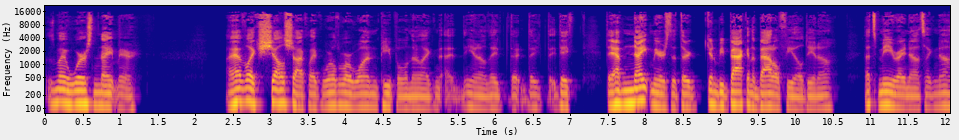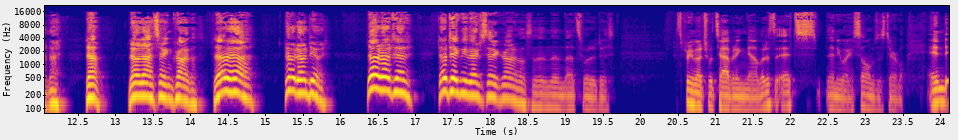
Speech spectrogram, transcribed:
This is my worst nightmare. I have like shell shock, like World War One people, and they're like, you know, they they they they they have nightmares that they're gonna be back in the battlefield. You know, that's me right now. It's like, no, no, no, no, not Second Chronicles. No, no, no, no, don't do it no, no, don't, don't take me back to Second Chronicles. And then that's what it is. That's pretty much what's happening now. But it's, it's anyway, Psalms is terrible. And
